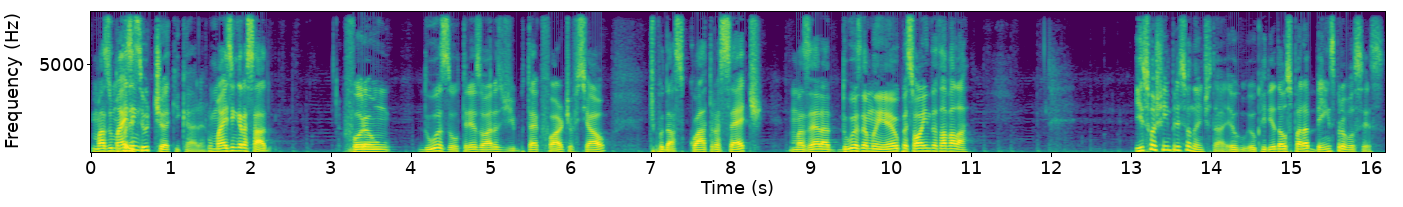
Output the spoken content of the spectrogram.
Mas o Tu mais, en- parecia o Chuck, cara. o mais engraçado foram duas ou três horas de Boteco Forte oficial, tipo das quatro às sete, mas era duas da manhã e o pessoal ainda tava lá. Isso eu achei impressionante, tá? Eu, eu queria dar os parabéns pra vocês,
